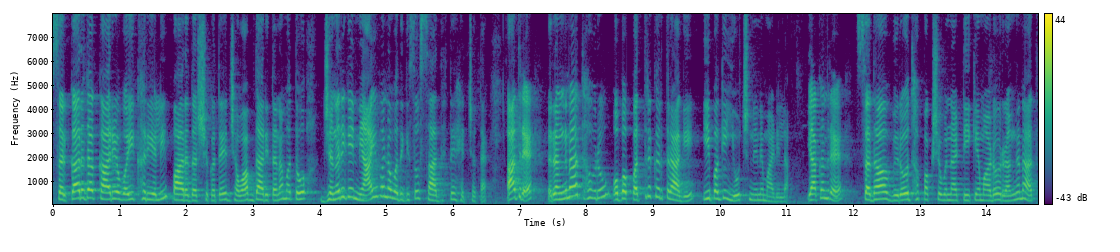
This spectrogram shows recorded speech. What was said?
ಸರ್ಕಾರದ ಕಾರ್ಯವೈಖರಿಯಲ್ಲಿ ಪಾರದರ್ಶಕತೆ, ಜವಾಬ್ದಾರಿತನ ಮತ್ತು ಜನರಿಗೆ ನ್ಯಾಯವನ್ನು ಒದಗಿಸೋ ಸಾಧ್ಯತೆ ಹೆಚ್ಚುತ್ತೆ. ಆದರೆ ರಂಗನಾಥ್ ಅವರು ಒಬ್ಬ ಪತ್ರಕರ್ತರಾಗಿ ಈ ಬಗ್ಗೆ ಯೋಚನೆನೇ ಮಾಡಿಲ್ಲ. ಯಾಕಂದ್ರೆ ಸದಾ ವಿರೋಧ ಪಕ್ಷವನ್ನ ಟೀಕೆ ಮಾಡೋ ರಂಗನಾಥ್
